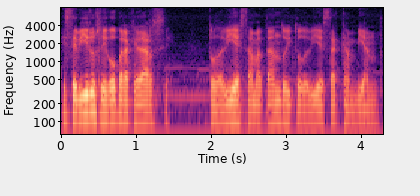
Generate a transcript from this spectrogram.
Este virus llegó para quedarse, todavía está matando y todavía está cambiando.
